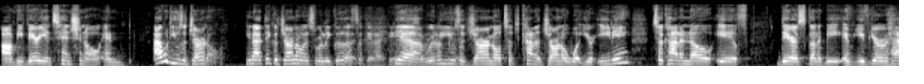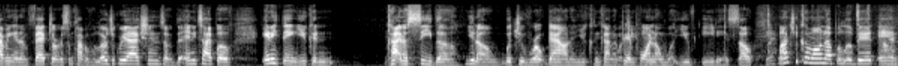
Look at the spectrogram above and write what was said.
Um, be very intentional, and I would use a journal. You know, I think a journal is really good. That's a good idea, Yeah, actually, really use a journal to kind of journal what you're eating to kind of know if there's going to be if, if you're having an effect or some type of allergic reactions or the, any type of anything you can kind of see the you know what you wrote down and you can kind of What pinpoint on what you've eaten so why don't you come on up a little bit and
